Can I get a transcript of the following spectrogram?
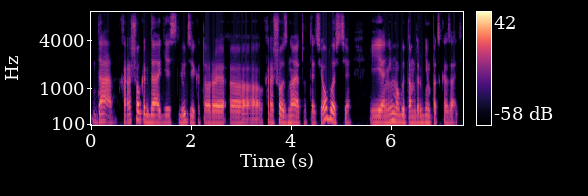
да, хорошо, когда есть люди, которые а, хорошо знают вот эти области, и они могут там другим подсказать.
